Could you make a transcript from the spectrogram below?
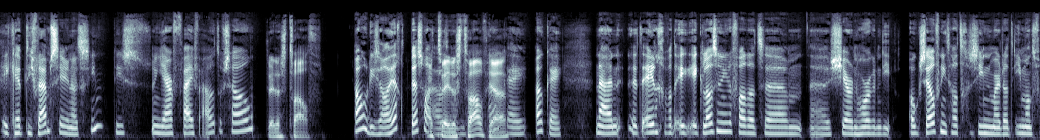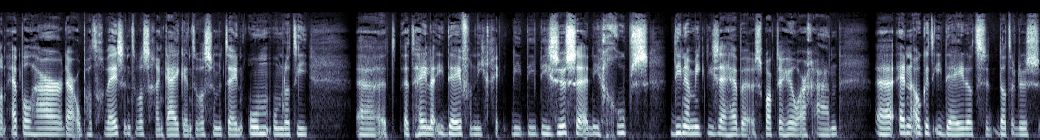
ik heb die Vlaamse serie nooit gezien. Die is een jaar vijf oud of zo. 2012. Oh, die is al echt best wel Uit oud. 2012, ja. Oké, oké. Nou, en het enige wat ik, ik las in ieder geval dat ehm, eh, Sharon Horgan die ook zelf niet had gezien, maar dat iemand van Apple haar daarop had gewezen. En toen was ze gaan kijken en toen was ze meteen om, omdat die eh, het, het hele idee van die, die, die, die zussen en die groepsdynamiek die zij hebben, sprak er heel erg aan. Eh, en ook het idee dat, ze, dat er dus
